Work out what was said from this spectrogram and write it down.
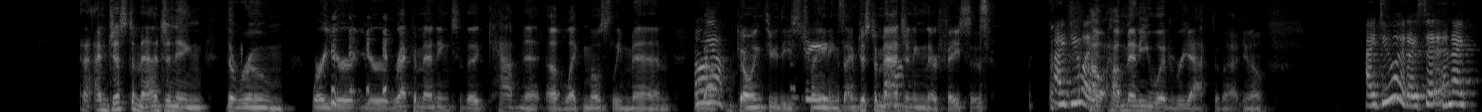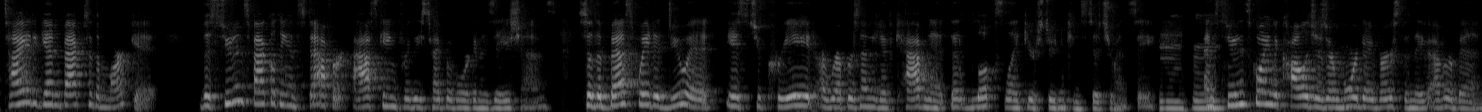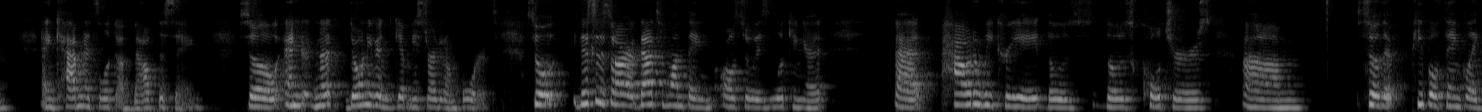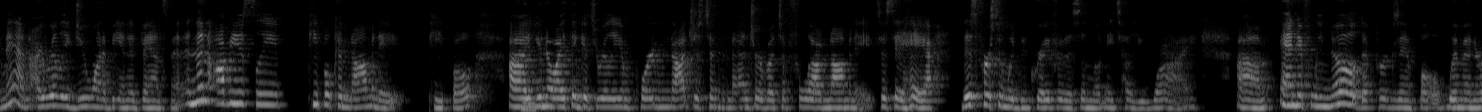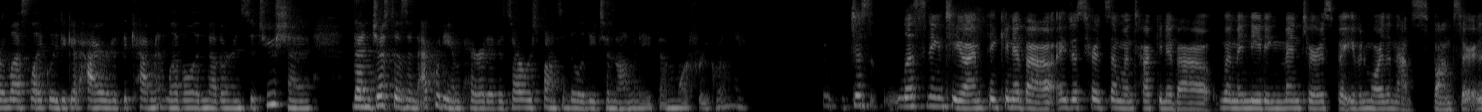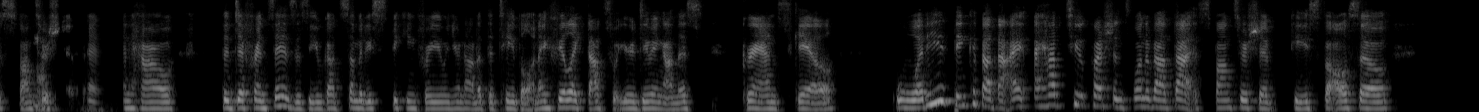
I'm just imagining the room where you're you're recommending to the cabinet of like mostly men oh, about oh, yeah. going through these trainings. I'm just imagining their faces. I do it. how, how many would react to that, you know? I do it. I said, and I tie it again back to the market the students faculty and staff are asking for these type of organizations. So the best way to do it is to create a representative cabinet that looks like your student constituency. Mm-hmm. and students going to colleges are more diverse than they've ever been and cabinets look about the same. So and not, don't even get me started on boards. So this is our that's one thing also is looking at at how do we create those those cultures um, so that people think like man i really do want to be an advancement. And then obviously people can nominate people. Uh, mm-hmm. you know i think it's really important not just to mentor but to full out nominate to say hey this person would be great for this and let me tell you why. Um, and if we know that for example women are less likely to get hired at the cabinet level at another institution then just as an equity imperative it's our responsibility to nominate them more frequently just listening to you, I'm thinking about, I just heard someone talking about women needing mentors, but even more than that, sponsors, sponsorship, yeah. and, and how the difference is, is you've got somebody speaking for you and you're not at the table. And I feel like that's what you're doing on this grand scale. What do you think about that? I, I have two questions. One about that sponsorship piece, but also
